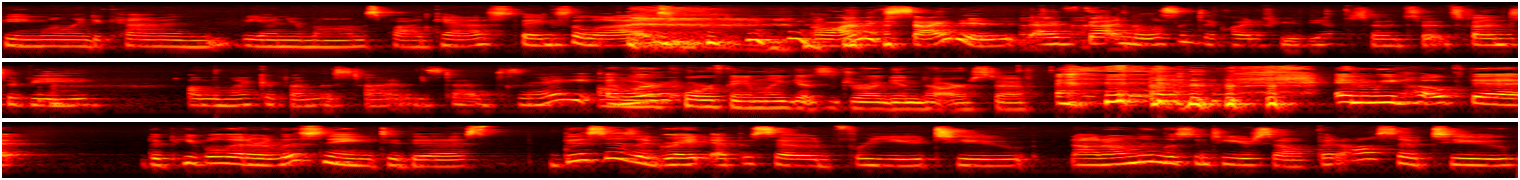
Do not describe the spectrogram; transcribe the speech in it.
being willing to come and be on your mom's podcast. Thanks a lot. oh, I'm excited. I've gotten to listen to quite a few of the episodes, so it's fun to be on the microphone this time instead. Great. All our poor family gets drug into our stuff. and we hope that the people that are listening to this, this is a great episode for you to not only listen to yourself, but also to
